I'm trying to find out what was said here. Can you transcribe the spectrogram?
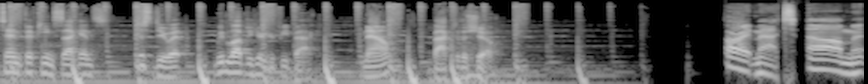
10, 15 seconds. Just do it. We'd love to hear your feedback. Now, back to the show. All right, Matt. Um,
